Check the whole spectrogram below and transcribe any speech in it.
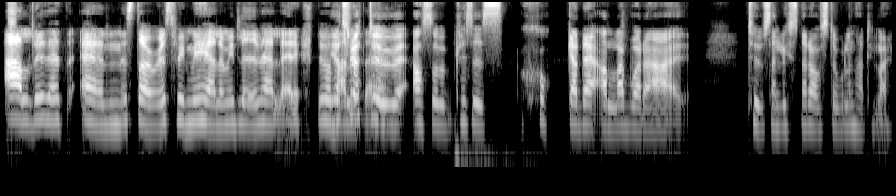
aldrig sett en Star Wars-film i hela mitt liv heller. Det var jag tror att lite- du alltså precis chockade alla våra tusen lyssnare av stolen här till här.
